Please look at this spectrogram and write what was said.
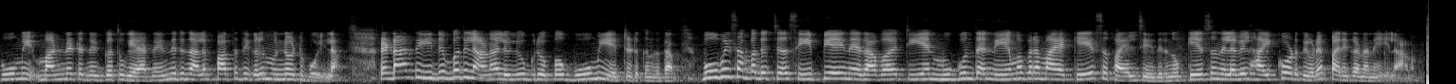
ഭൂമി മണ്ണിട്ട് നികത്തുകയായിരുന്നു. എന്നിരുന്നാലും പദ്ധതികൾ മുന്നോട്ട് പോയില്ല. രണ്ടായിരത്തി ഇരുപതിലാണ് ലുലു ഗ്രൂപ്പ് ഭൂമി ഏറ്റെടുക്കുന്നത്. ഭൂമി സംബന്ധിച്ച് സി പി ഐ നേതാവ് ടി എൻ മുകുന്ദൻ നിയമപരമായ കേസ് ഫയൽ ചെയ്തിരുന്നു. കേസ് നിലവിൽ ഹൈക്കോടതിയുടെ പരിഗണനയിലാണ്.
